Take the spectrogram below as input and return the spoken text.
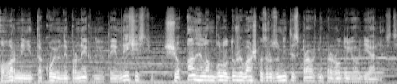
огорнені такою непроникною таємничістю, що ангелам було дуже важко зрозуміти справжню природу його діяльності.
